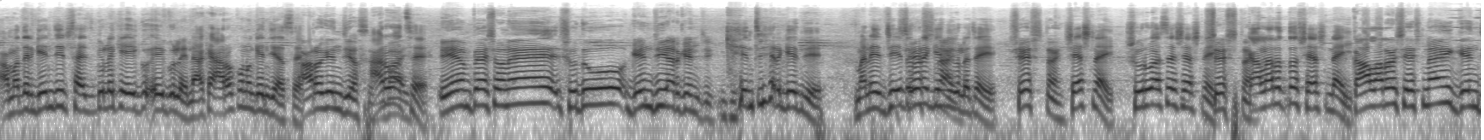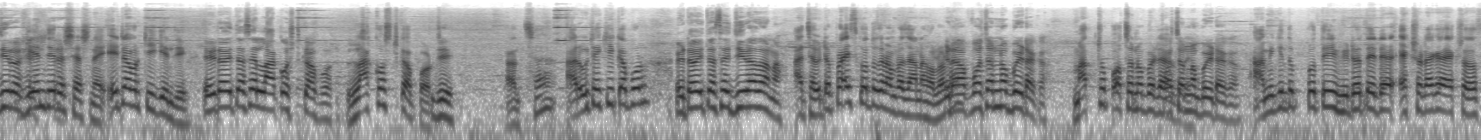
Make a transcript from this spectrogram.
আমাদের গেঞ্জির সাইজগুলো কি এইগু- নাকি আরও কোনো গেঞ্জি আছে? আরও গেঞ্জি আছে আরও আছে? এম ফ্যাশনে শুধু গেঞ্জি আর গেঞ্জি। গেঞ্জি আর গেঞ্জি? মানে যে ধরনের শেষ নাই। গেঞ্জিগুলো চাই? শেষ নাই। শেষ নাই? শুরু আছে শেষ নাই? কালারও তো শেষ নাই। কালারও শেষ নাই গেঞ্জিরও শেষ গেঞ্জিরও শেষ নাই। এটা আবার কি গেঞ্জি? এটা হইতাছে লাকোস্ট কাপড়। লাকোস্ট কাপড়? জি। আচ্ছা আর ওইটা কি কাপড়? এটা হইতাছে জিরা দানা আচ্ছা ওইটা প্রাইস কত করে আমরা জানা হলো এটা পঁচানব্বই টাকা। মাত্র পঁচানব্বই টাকা। পঁচানব্বই টাকা। আমি কিন্তু প্রতি ভিডিওতে এটা একশো টাকা একশো দশ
